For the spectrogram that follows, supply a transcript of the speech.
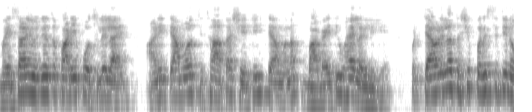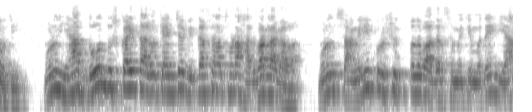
म्हैसाळ योजनेचं पाणी पोचलेलं आहे आणि त्यामुळं तिथं आता शेती त्या मनात बागायती व्हायला लागलेली आहे. पण त्यावेळेला तशी परिस्थिती नव्हती. म्हणून ह्या दोन दुष्काळी तालुक्यांच्या विकासाला थोडा हातभार लागावा. म्हणून सांगली कृषी उत्पन्न बाजार समितीमध्ये या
